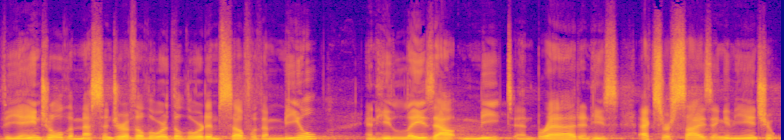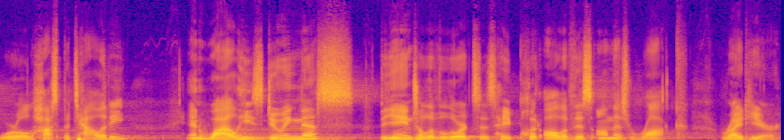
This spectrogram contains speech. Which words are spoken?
the angel, the messenger of the Lord, the Lord himself, with a meal, and he lays out meat and bread, and he's exercising in the ancient world hospitality. And while he's doing this, the angel of the Lord says, Hey, put all of this on this rock right here.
